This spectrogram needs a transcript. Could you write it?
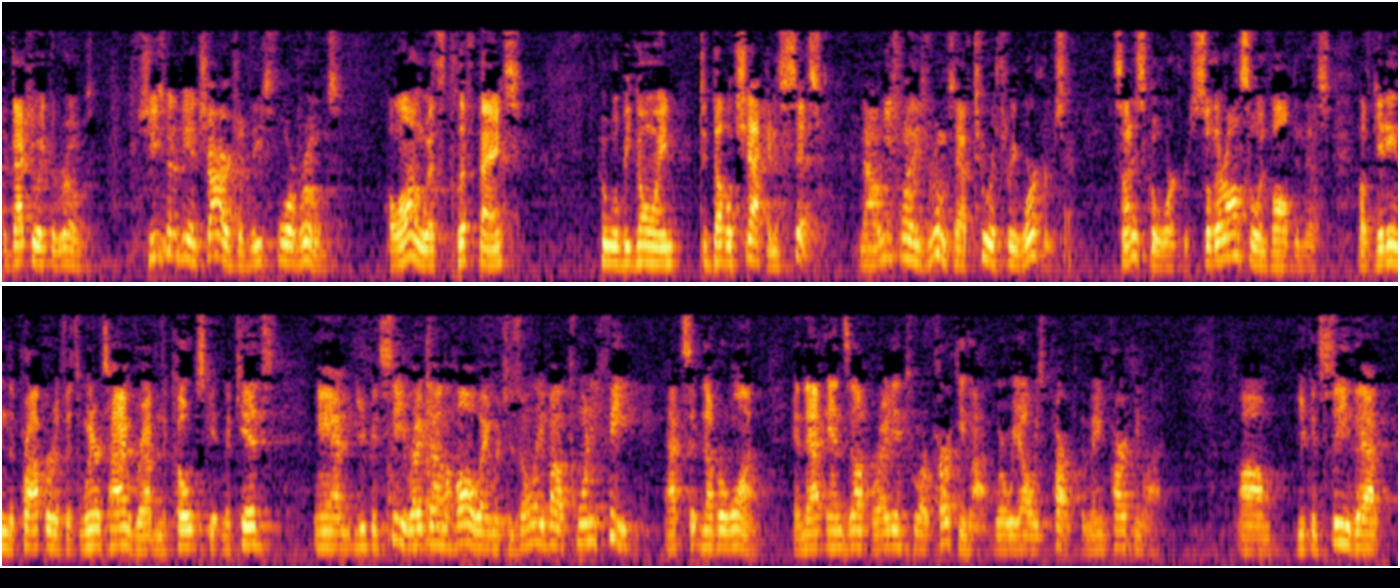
evacuate the rooms, she's going to be in charge of these four rooms, along with Cliff Banks, who will be going to double check and assist. Now, each one of these rooms have two or three workers, Sunday school workers, so they're also involved in this of getting the proper. If it's wintertime, grabbing the coats, getting the kids, and you can see right down the hallway, which is only about 20 feet, exit number one. And that ends up right into our parking lot where we always park, the main parking lot. Um, you can see that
